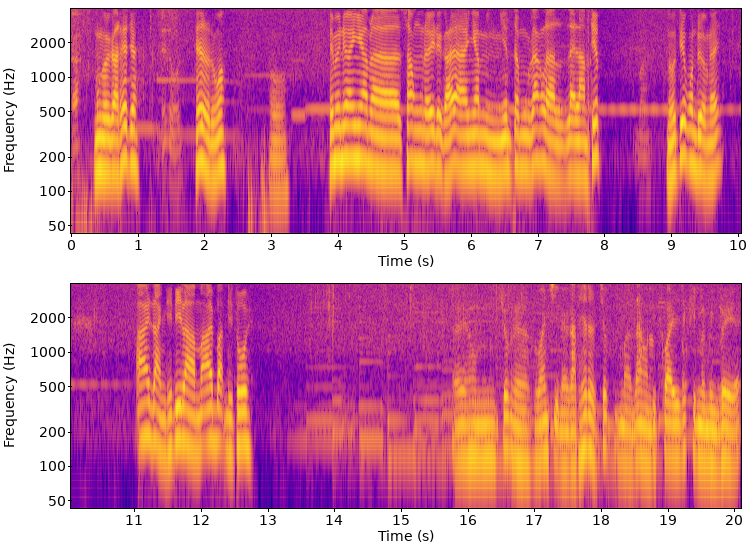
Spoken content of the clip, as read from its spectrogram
Dạ. Mọi người gạt hết chưa? Hết rồi Hết rồi đúng không? Ồ Thế mấy nữa anh em là xong đấy để cái là anh em mình yên tâm rằng là lại làm tiếp Vâng Nối tiếp con đường đấy Ai rảnh thì đi làm, ai bận thì thôi Đây hôm trước là của anh chị này gạt hết rồi trước mà ra còn đi quay trước khi mà mình về ấy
